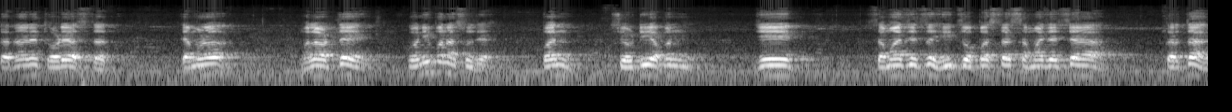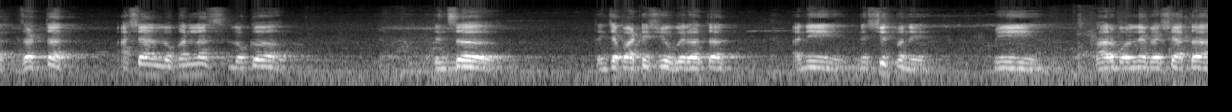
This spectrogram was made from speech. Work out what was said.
करणारे थोडे असतात. त्यामुळं मला वाटतंय कोणी पण असू द्या. पण शेवटी आपण जे समाजाचं हित जोपासतात समाजाच्या करता झटतात अशा लोकांनाच लोक त्यांचं त्यांच्या पाठीशी उभे राहतात आणि निश्चितपणे मी फार बोलण्यापेक्षा आता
